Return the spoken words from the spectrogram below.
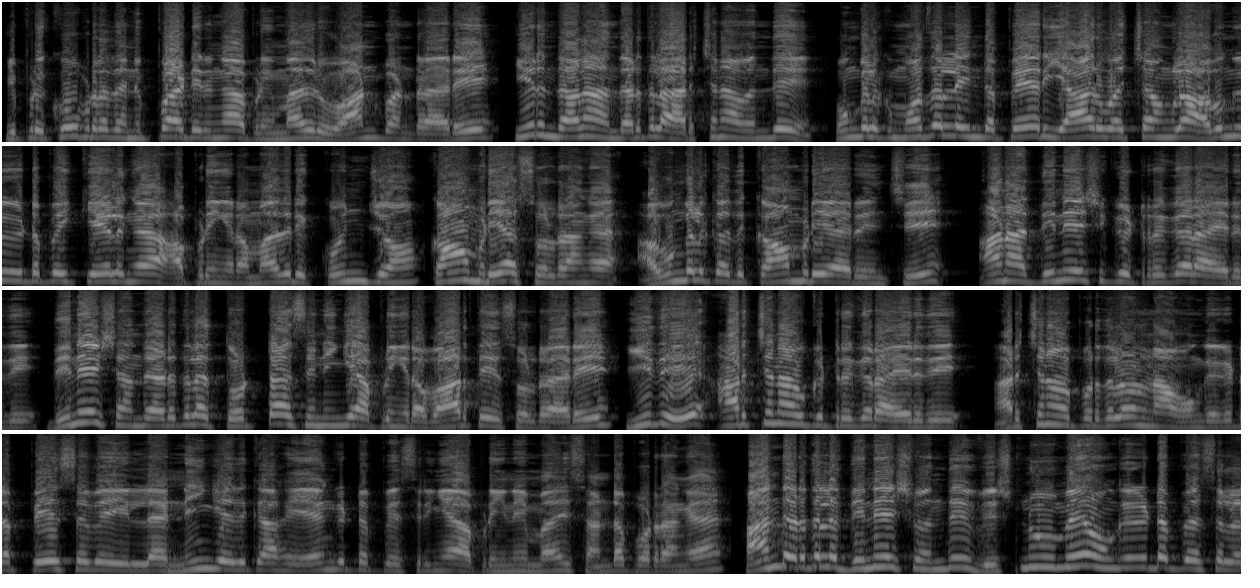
இப்படி கூப்பிடுறத நிப்பாட்டிருங்க அப்படிங்கிற மாதிரி வான் பண்றாரு. இருந்தாலும் அந்த இடத்துல அர்ச்சனா வந்து உங்களுக்கு முதல்ல இந்த பேர் யார் வச்சாங்களோ அவங்க கிட்ட போய் கேளுங்க அப்படிங்கிற மாதிரி கொஞ்சம் காமெடியா சொல்றாங்க. அவங்களுக்கு அது காமெடியா இருந்துச்சு. ஆனா தினேஷுக்கு ட்ரிகர் ஆயிருது. தினேஷ் அந்த இடத்துல தொட்டா சினிங்க அப்படிங்கிற வார்த்தையை சொல்றாரு. இது அர்ச்சனாவுக்கு ட்ரிகர் ஆயிருது. அர்ச்சனாவை பொறுத்தளவு நான் உங்ககிட்ட பேசவே இல்ல. நீங்க எதுக்காக என்கிட்ட பேசுறீங்க அப்படிங்கிற மாதிரி சண்டை போடுறாங்க. அந்த இடத்துல தினேஷ் வந்து விஷ்ணுவுமே உங்ககிட்ட பேசல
